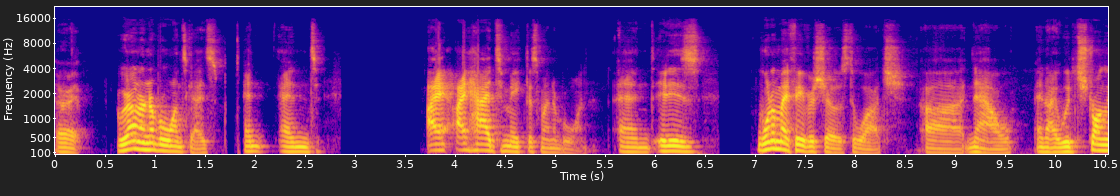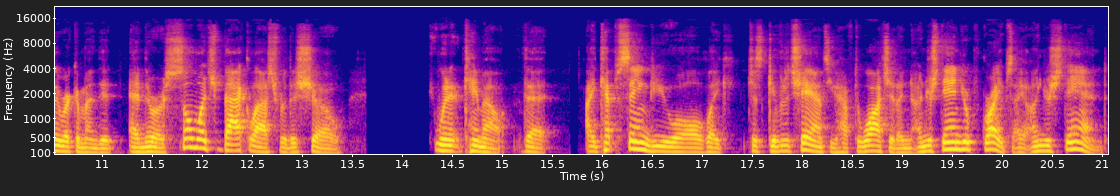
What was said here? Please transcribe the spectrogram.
All right. We're on our number ones, guys. And and I I had to make this my number one. And it is one of my favorite shows to watch uh now. And I would strongly recommend it. And there are so much backlash for this show when it came out that I kept saying to you all, like, just give it a chance. You have to watch it. I understand your gripes. I understand.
